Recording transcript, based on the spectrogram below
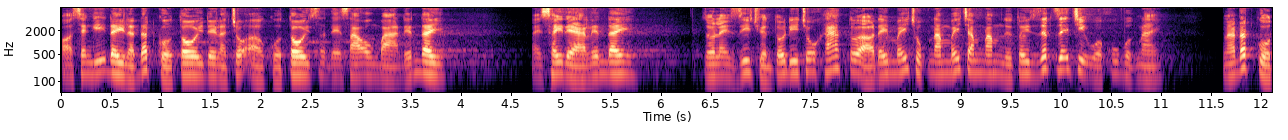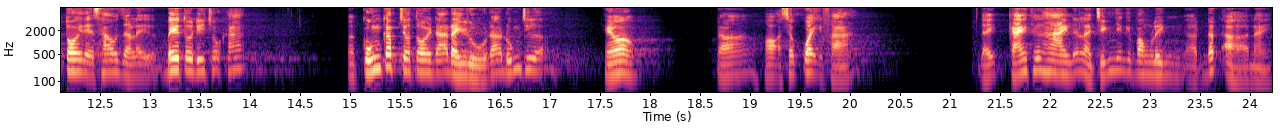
Họ sẽ nghĩ đây là đất của tôi, đây là chỗ ở của tôi, tại sao ông bà đến đây, lại xây đè lên đây, rồi lại di chuyển tôi đi chỗ khác, tôi ở đây mấy chục năm, mấy trăm năm rồi tôi rất dễ chịu ở khu vực này. Là đất của tôi, tại sao giờ lại bê tôi đi chỗ khác? Ờ, cúng cấp cho tôi đã đầy đủ, đã đúng chưa? Hiểu không? Đó, họ sẽ quậy phá. Đấy, cái thứ hai nữa là chính những cái vong linh ở đất ở này,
